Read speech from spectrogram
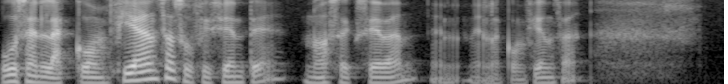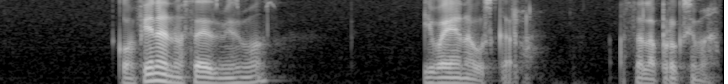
usen la confianza suficiente, no se excedan en, en la confianza. Confíen en ustedes mismos y vayan a buscarlo. Hasta la próxima.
